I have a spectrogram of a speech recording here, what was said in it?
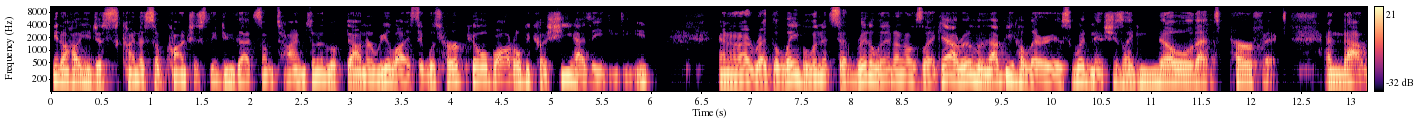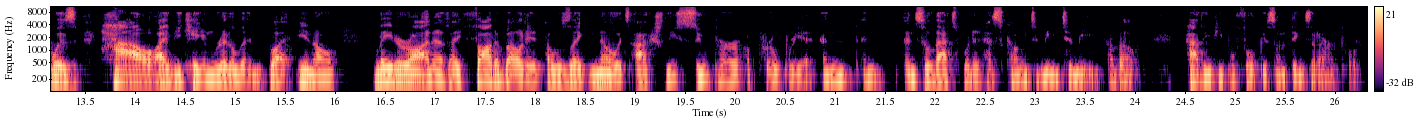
You know how you just kind of subconsciously do that sometimes. And I looked down and realized it was her pill bottle because she has ADD. And then I read the label and it said Ritalin. And I was like, yeah, Ritalin, that'd be hilarious, wouldn't it? She's like, no, that's perfect. And that was how I became Ritalin. But, you know, later on, as I thought about it, I was like, no, it's actually super appropriate. And, and, and so that's what it has come to mean to me about having people focus on things that are important.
